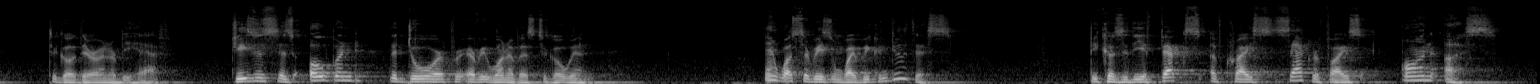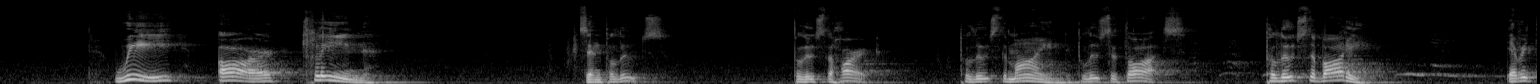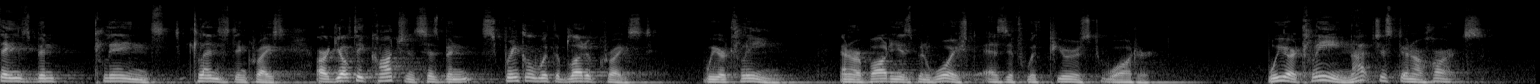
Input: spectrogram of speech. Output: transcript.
to go there on our behalf. Jesus has opened the door for every one of us to go in. And what's the reason why we can do this? Because of the effects of Christ's sacrifice on us. We are clean. Sin pollutes, pollutes the heart, pollutes the mind, pollutes the thoughts, pollutes the body. Everything's been cleansed, cleansed in Christ. Our guilty conscience has been sprinkled with the blood of Christ. We are clean, and our body has been washed as if with purest water. We are clean, not just in our hearts,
